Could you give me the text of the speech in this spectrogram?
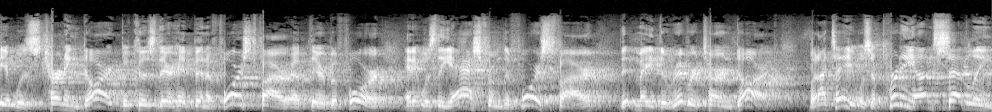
it was turning dark because there had been a forest fire up there before, and it was the ash from the forest fire that made the river turn dark. But I tell you, it was a pretty unsettling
